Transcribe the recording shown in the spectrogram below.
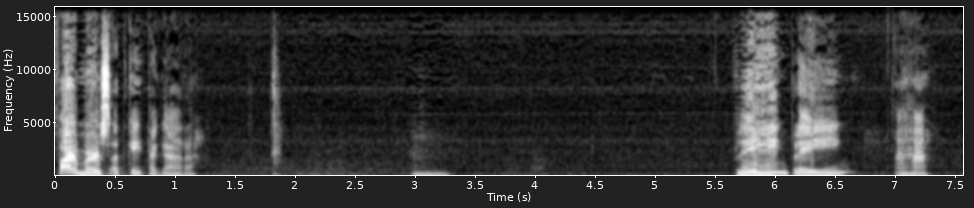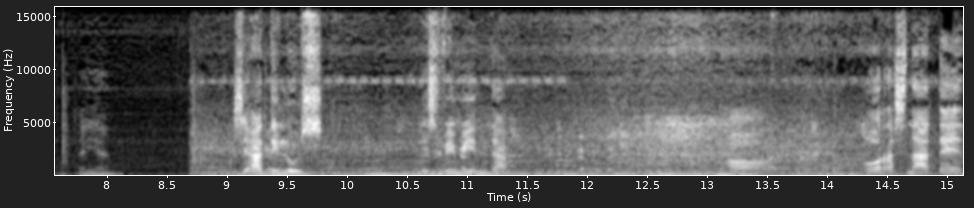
farmers at kay Tagara. Hmm. Playing, playing. Aha. Ayan. Si Ate Luz. Luz Biminda. Oras natin.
